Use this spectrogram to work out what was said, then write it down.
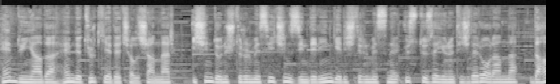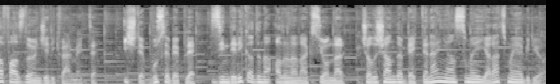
hem dünyada hem de Türkiye'de çalışanlar işin dönüştürülmesi için zindeliğin geliştirilmesine üst düzey yöneticileri oranla daha fazla öncelik vermekte. İşte bu sebeple zindelik adına alınan aksiyonlar çalışanda beklenen yansımayı yaratmayabiliyor.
